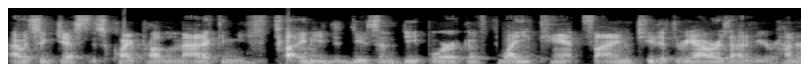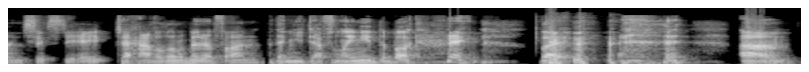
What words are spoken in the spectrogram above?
I would suggest is quite problematic. And you probably need to do some deep work of why you can't find two to three hours out of your 168 to have a little bit of fun. Then you definitely need the book, right? But um,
